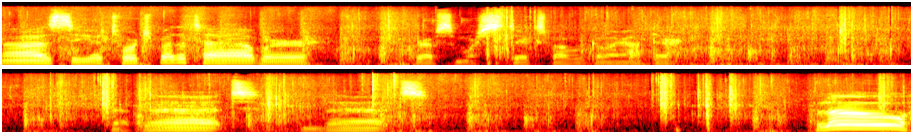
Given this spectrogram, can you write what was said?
I see a torch by the tower. Grab some more sticks while we're going out there. Grab that, that. Hello,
